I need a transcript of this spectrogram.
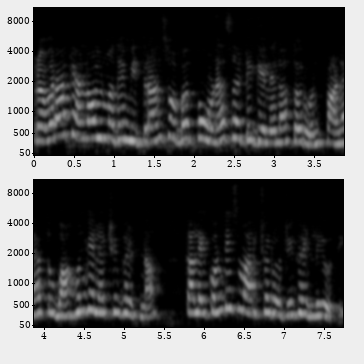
प्रवरा कॅनॉलमध्ये मित्रांसोबत पोहण्यासाठी गेलेला तरुण पाण्यात वाहून गेल्याची घटना काल एकोणतीस मार्च रोजी घडली होती.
